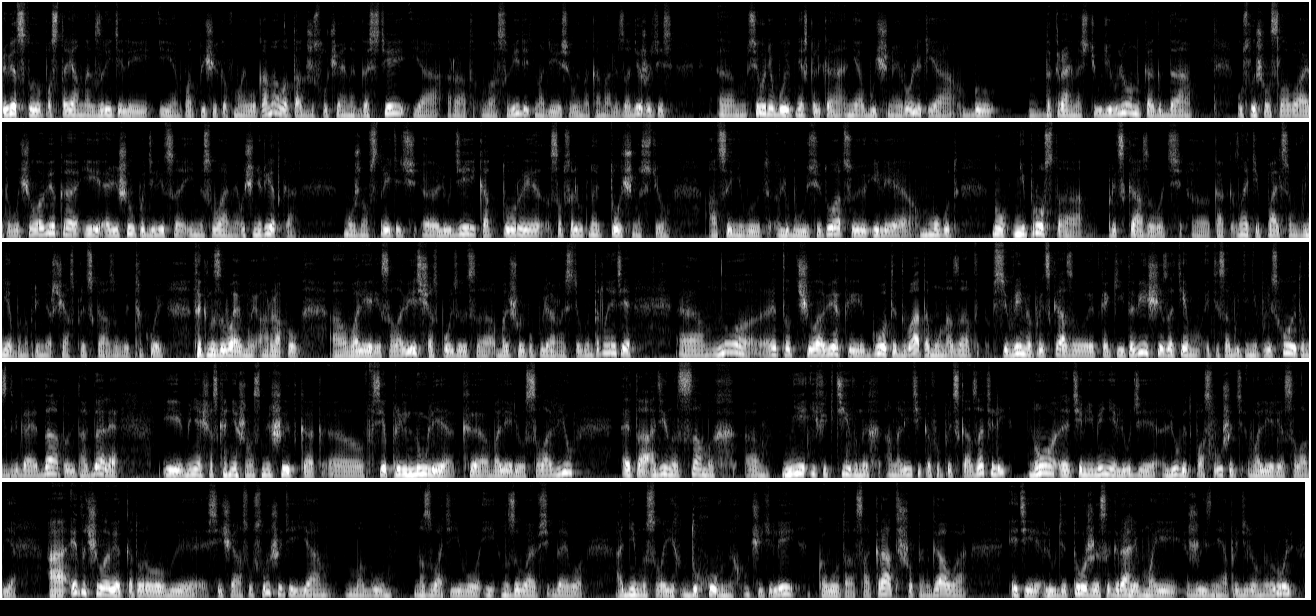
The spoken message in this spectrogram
Приветствую постоянных зрителей и подписчиков моего канала, также случайных гостей. Я рад вас видеть, надеюсь, вы на канале задержитесь. Эм, сегодня будет несколько необычный ролик. Я был до крайности удивлен, когда услышал слова этого человека и решил поделиться ими с вами. Очень редко можно встретить э, людей, которые с абсолютной точностью оценивают любую ситуацию или могут ну, не просто предсказывать, э, как, знаете, пальцем в небо, например, сейчас предсказывает такой так называемый оракул э, Валерий Соловей, сейчас пользуется большой популярностью в интернете, э, но этот человек и год, и два тому назад все время предсказывает какие-то вещи, затем эти события не происходят, он сдвигает дату и так далее. И меня сейчас, конечно, смешит, как все прильнули к Валерию Соловью, это один из самых э, неэффективных аналитиков и предсказателей, но, э, тем не менее, люди любят послушать Валерия Соловья. А этот человек, которого вы сейчас услышите, я могу назвать его и называю всегда его одним из своих духовных учителей. У кого-то Сократ, Шопенгауа. Эти люди тоже сыграли в моей жизни определенную роль –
